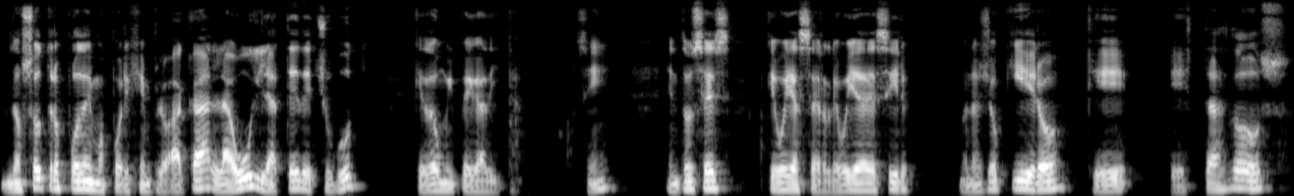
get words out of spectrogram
nosotros podemos, por ejemplo, acá la U y la T de Chubut quedó muy pegadita. ¿sí? Entonces, ¿qué voy a hacer? Le voy a decir, bueno, yo quiero que estas dos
